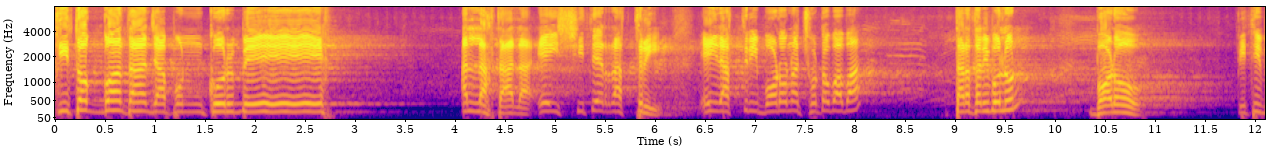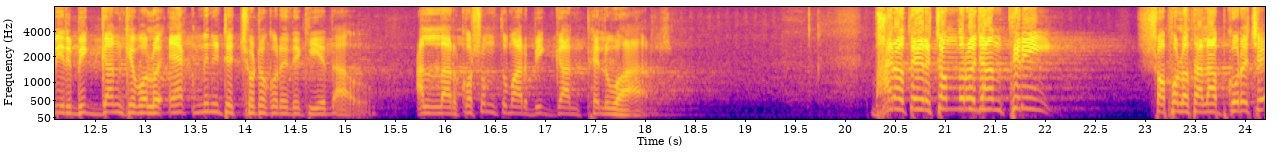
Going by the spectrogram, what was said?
কৃতজ্ঞতা যাপন করবে। আল্লাহ তাআলা এই শীতের রাত্রি, এই রাত্রি বড় না ছোট বাবা? তাড়াতাড়ি বলুন। বড়। পৃথিবীর বিজ্ঞানকে বলো, এক মিনিটে ছোট করে দেখিয়ে দাও। আল্লাহর কসম, তোমার বিজ্ঞান ফেলুয়ার। ভারতের চন্দ্রযান থ্রি সফলতা লাভ করেছে,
